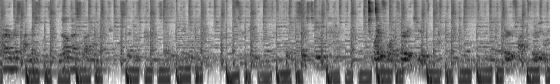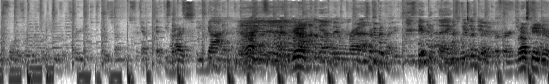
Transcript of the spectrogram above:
I missed, one. No, that's fine. 16, 24, 32, 35, 39, 40, 41, 42, 43, 37, 50. Yep, 56. Nice. He's got it. Nice. Good. I'm impressed. Stupid thing. Stupid things we can do preferred. What else can you do?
